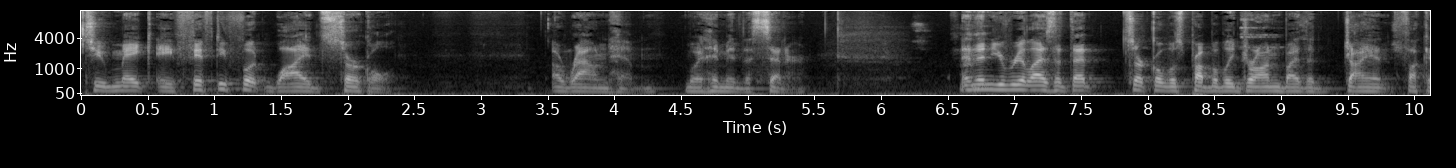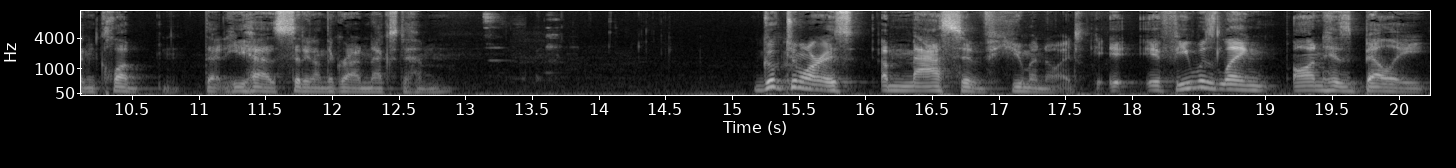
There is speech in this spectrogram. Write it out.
to make a 50 foot wide circle around him, with him in the center. And then you realize that that circle was probably drawn by the giant fucking club that he has sitting on the ground next to him. Guktumar is a massive humanoid. If he was laying on his belly,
